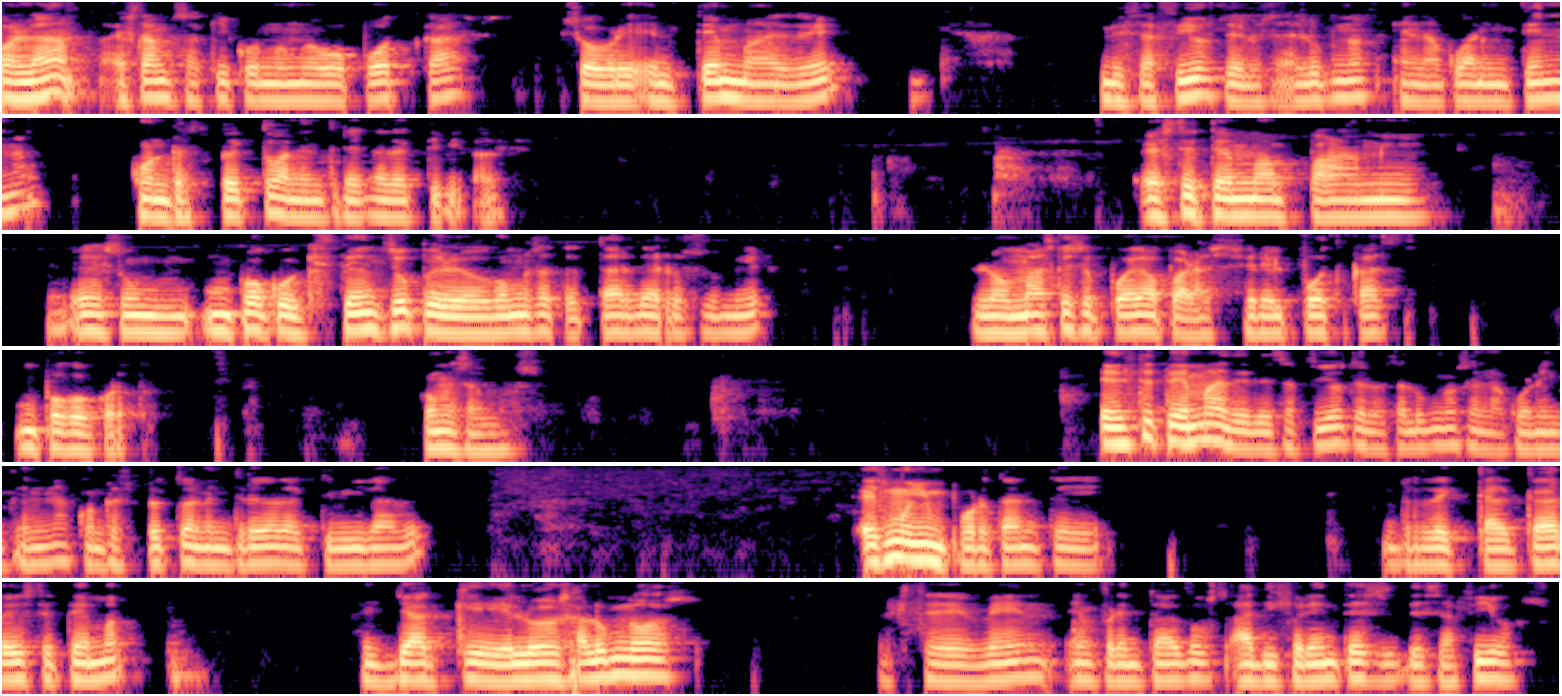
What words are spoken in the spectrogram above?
Hola, estamos aquí con un nuevo podcast sobre el tema de desafíos de los alumnos en la cuarentena con respecto a la entrega de actividades. Este tema para mí es un, poco extenso, pero vamos a tratar de resumir lo más que se pueda para hacer el podcast un poco corto. Comenzamos. Este tema de desafíos de los alumnos en la cuarentena con respecto a la entrega de actividades es muy importante recalcar este tema, ya que los alumnos se ven enfrentados a diferentes desafíos,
